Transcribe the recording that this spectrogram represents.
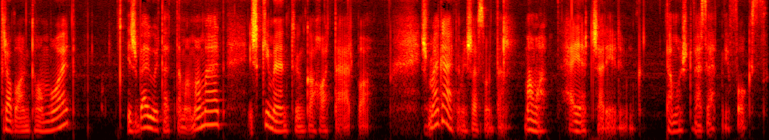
trabantom volt, és beültettem a mamát, és kimentünk a határba. És megálltam, és azt mondtam, mama, helyet cserélünk, te most vezetni fogsz.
